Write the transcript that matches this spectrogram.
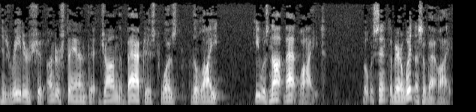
his readers should understand that John the Baptist was the light. He was not that light, but was sent to bear witness of that light.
